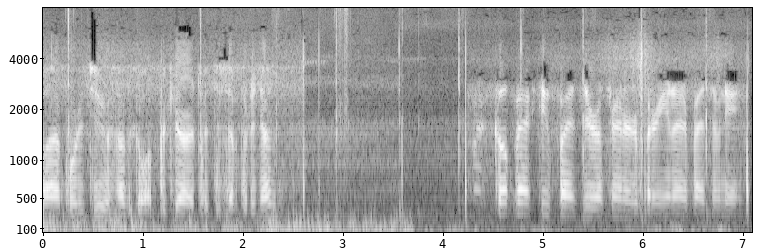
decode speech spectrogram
542, how's it going? PQR 5739. Colfax 250, 300, better United 578.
